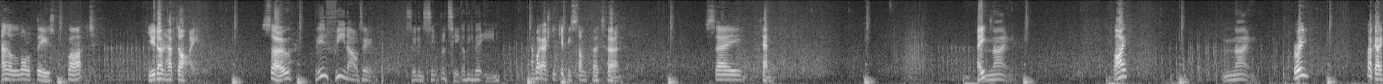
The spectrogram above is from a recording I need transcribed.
and a lot of these, but you don't have die. So Det er en fin aftale. Selv en simpel tigger vil være enig. How about actually give me some per turn? Say 10. 8? Nej, 5? nej. 3? Okay.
